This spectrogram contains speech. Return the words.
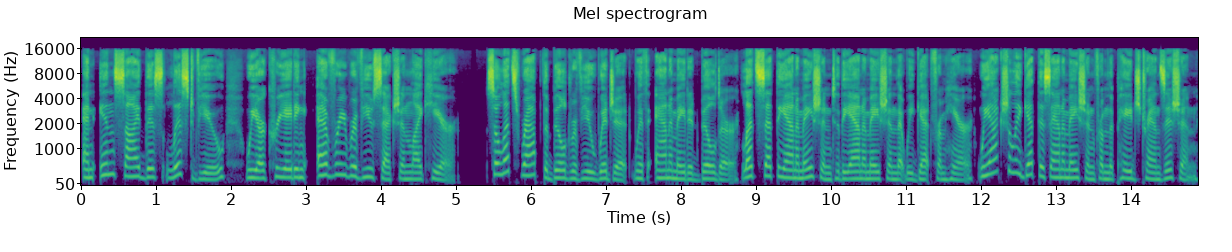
And inside this list view, we are creating every review section like here. So let's wrap the Build Review widget with Animated Builder. Let's set the animation to the animation that we get from here. We actually get this animation from the page transition.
